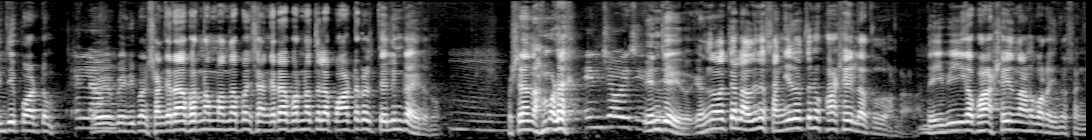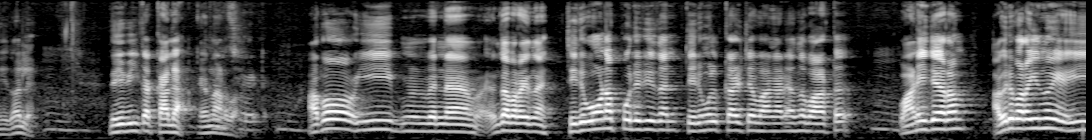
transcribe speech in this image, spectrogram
ഹിന്ദി പാട്ടും പിന്നെ ഇപ്പം ശങ്കരാഭരണം വന്നപ്പം ശങ്കരാഭരണത്തിലെ പാട്ടുകൾ തെലുങ്കായിരുന്നു. പക്ഷേ നമ്മൾ എൻജോയ് ചെയ്തു. എന്ന് വെച്ചാൽ അതിന് സംഗീതത്തിന് ഭാഷയില്ലാത്തതുകൊണ്ടാണ്. കൊണ്ടാണ് ഭാഷ എന്നാണ് പറയുന്നത് സംഗീതം അല്ലേ? ദൈവിക കല എന്നാണ് പറയുന്നത്. അപ്പോൾ ഈ പിന്നെ എന്താ പറയുന്നത് തിരുവോണപ്പുലരിതൻ തിരുമുൽക്കാഴ്ച വാങ്ങാൻ എന്ന പാട്ട് വാണിജ്യറാം അവർ പറയുന്നു ഈ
